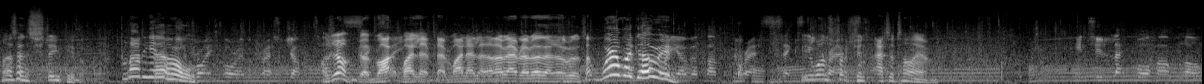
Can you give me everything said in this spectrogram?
That sounds stupid. But Bloody hell! Right four over crest jump. I jump. 60. Right, right, left, left, right, left, left, left, left, left, left, left. Where am I going? Three over bump crest, 60 Do one crest. instruction at a time. Into left four half long.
